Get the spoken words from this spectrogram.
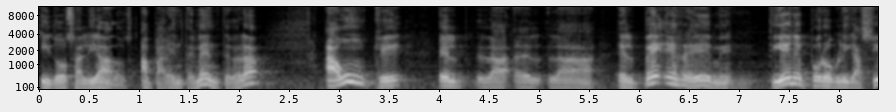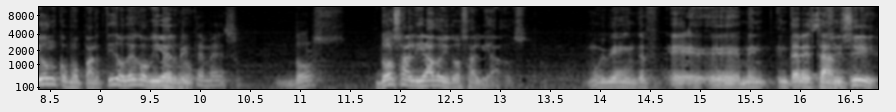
y dos aliados, aparentemente, ¿verdad? Aunque el, el PRM tiene por obligación como partido de gobierno... Repíteme eso. Dos. Dos aliados y dos aliados. Muy bien, eh, eh, interesante. Sí, sí.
